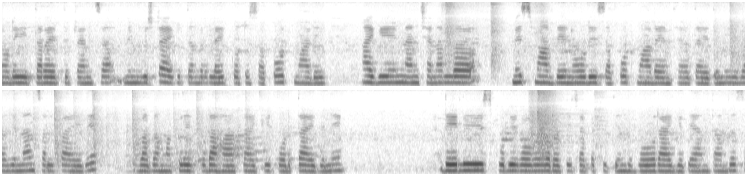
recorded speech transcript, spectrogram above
ನೋಡಿ ಈ ಥರ ಇತ್ತು ಫ್ರೆಂಡ್ಸ ನಿಮ್ಗೆ ಇಷ್ಟ ಆಗಿತ್ತು ಅಂದರೆ ಲೈಕ್ ಕೊಟ್ಟು ಸಪೋರ್ಟ್ ಮಾಡಿ. ಹಾಗೆ ನನ್ನ ಚಾನಲ್ ಮಿಸ್ ಮಾಡಿದೆ ನೋಡಿ ಸಪೋರ್ಟ್ ಮಾಡಿ ಅಂತ ಹೇಳ್ತಾ ಇದ್ದೀನಿ. ಇವಾಗ ಇನ್ನೊಂದು ಸ್ವಲ್ಪ ಇದೆ. ಇವಾಗ ಮಕ್ಕಳಿಗೆ ಕೂಡ ಹಾಕಾಕಿ ಕೊಡ್ತಾ ಇದ್ದೀನಿ. ಡೈಲಿ ಸ್ಕೂಲಿಗೆ ಹೋಗೋ ರೊಟ್ಟಿ, ಚಪಾತಿ ತಿಂದು ಬೋರ್ ಆಗಿದೆ ಅಂತಂದು ಸ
